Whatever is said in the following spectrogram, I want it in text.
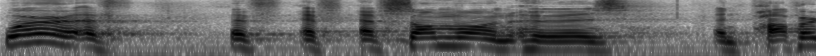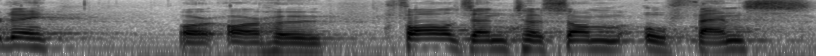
Where, if, if, if, if someone who is in poverty or, or who falls into some offence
